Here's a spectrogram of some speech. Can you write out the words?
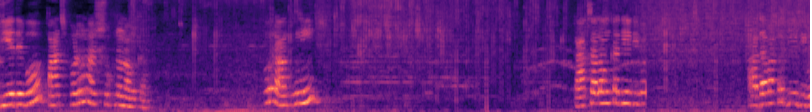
দিয়ে দেব পাঁচ ফোড়ন আর শুকনো লঙ্কা। ও রাঁধুনি। কাঁচা লঙ্কা দিয়ে দিব। আদা বাটা দিয়ে দিব।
